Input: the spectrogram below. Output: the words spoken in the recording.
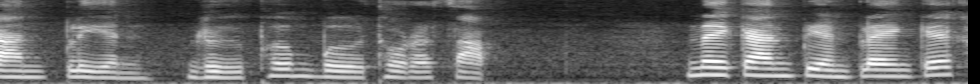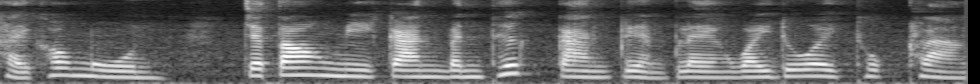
การเปลี่ยนหรือเพิ่มเบอร์โทรศัพท์ ในการเปลี่ยนแปลงแก้ไขข้อมูล จะต้องมีการบันทึกการเปลี่ยนแปลงไว้ด้วยทุกครั้ง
